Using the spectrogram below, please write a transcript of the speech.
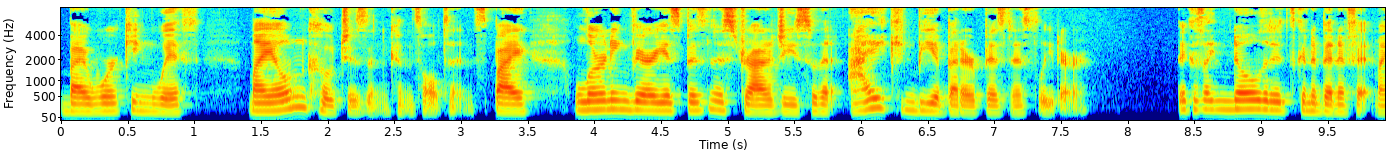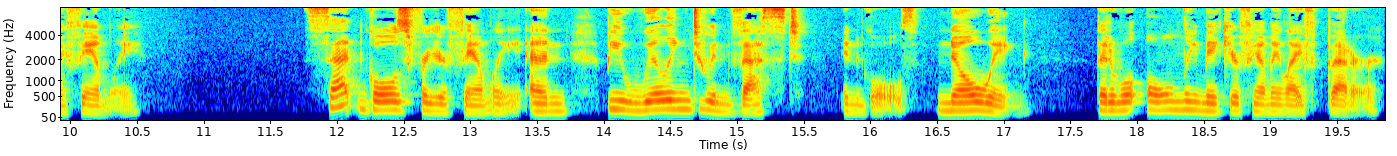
by working with my own coaches and consultants, by learning various business strategies so that I can be a better business leader because I know that it's going to benefit my family. Set goals for your family and be willing to invest in goals, knowing that it will only make your family life better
